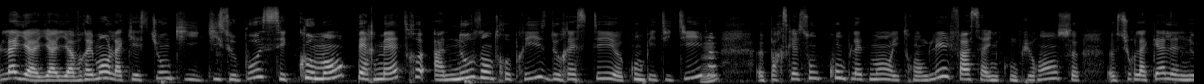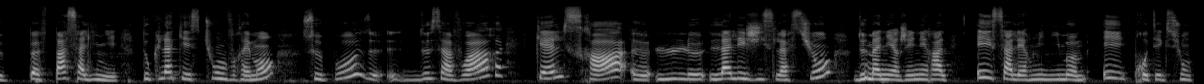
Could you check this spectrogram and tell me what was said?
Là, il y, a vraiment la question qui, se pose, c'est comment permettre à nos entreprises de rester euh, compétitives mmh. euh, parce qu'elles sont complètement étranglées face à une concurrence sur laquelle elles ne peuvent pas s'aligner. Donc la question vraiment se pose de savoir quelle sera le, la législation de manière générale et salaire minimum et protection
